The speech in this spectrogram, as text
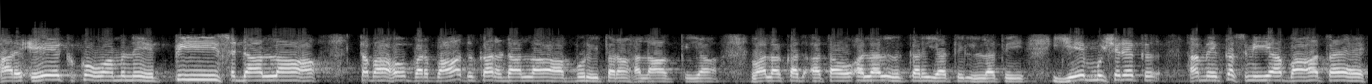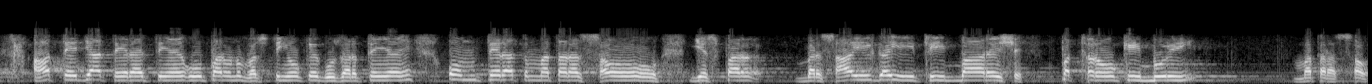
ہر ایک کو ہم نے پی پیس ڈالا، تباہ و برباد کر ڈالا، بری طرح ہلاک کیا۔ والا قد اتو الل کریتی یہ مشرق ہمیں کسمیا بات ہے۔ آتے جاتے رہتے ہیں، اوپر ان بستیوں کے گزرتے ہیں۔ ام تیرت جس پر برسائی گئی تھی بارش، پتھروں کی بری متر سو۔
